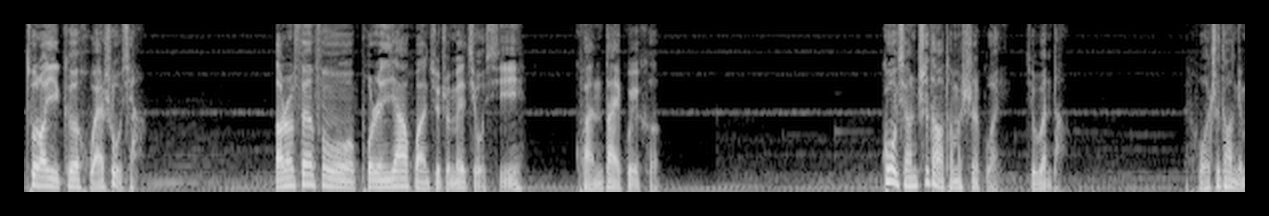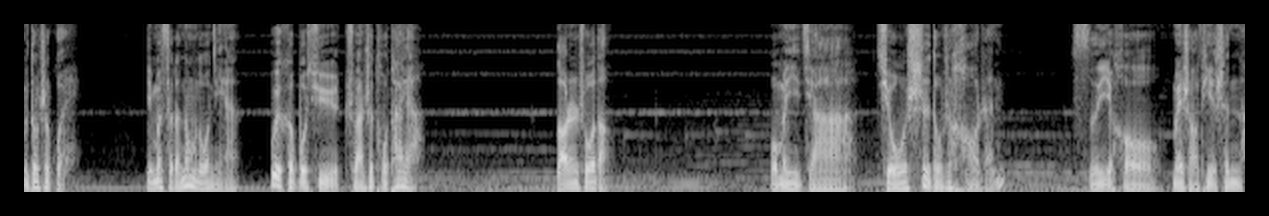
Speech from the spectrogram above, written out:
坐到一棵槐树下。老人吩咐仆人丫鬟去准备酒席，款待贵客。郭翔知道他们是鬼，就问道。我知道你们都是鬼，你们死了那么多年，为何不去转世投胎呀？老人说道：“我们一家九世都是好人，死以后没少替身呐。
